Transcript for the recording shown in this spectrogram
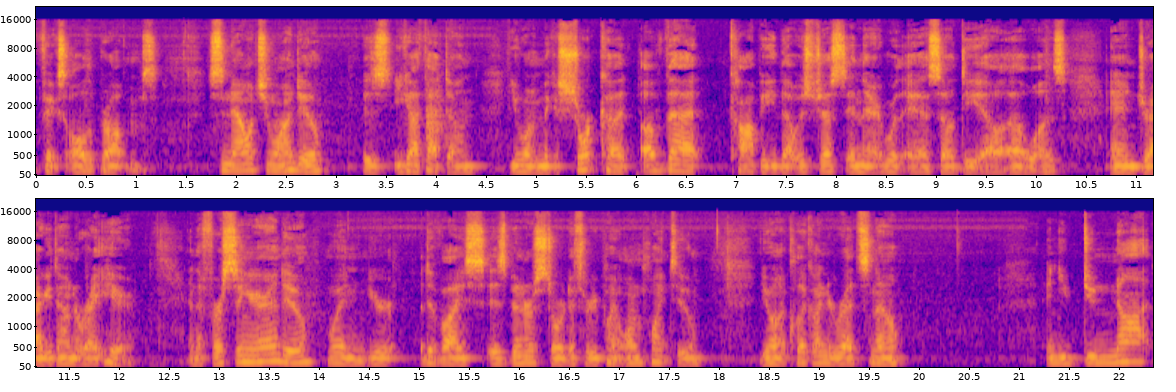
fix all the problems. So now what you want to do is you got that done. You want to make a shortcut of that copy that was just in there where the ASL DLL was and drag it down to right here. And the first thing you're going to do when your device has been restored to 3.1.2, you want to click on your red snow and you do not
